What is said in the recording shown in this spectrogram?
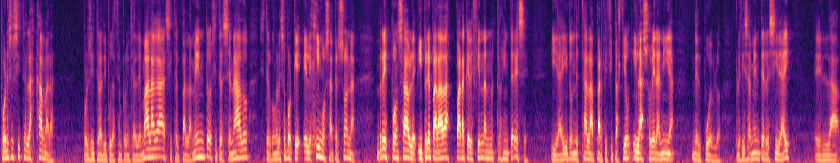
Por eso existen las cámaras, por existe la Diputación Provincial de Málaga, existe el Parlamento, existe el Senado, existe el Congreso, porque elegimos a personas responsables y preparadas para que defiendan nuestros intereses. Y ahí donde está la participación y la soberanía del pueblo. Precisamente reside ahí, en, la,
